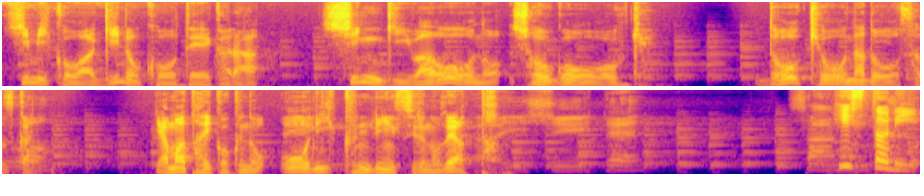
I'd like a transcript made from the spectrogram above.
卑弥呼は義の皇帝から真偽和王の称号を受け同郷などを授かり邪馬台国の王に君臨するのであった。ヒストリー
